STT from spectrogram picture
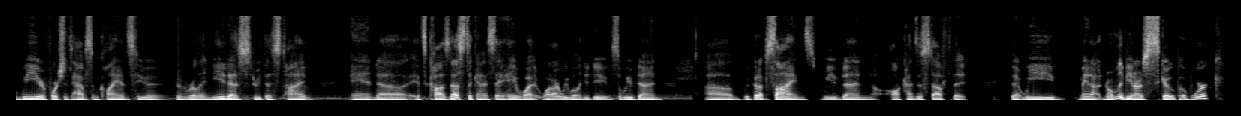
we are fortunate to have some clients who have really needed us through this time. And uh, it's caused us to kind of say hey what what are we willing to do? So we've done uh, we put up signs. We've done all kinds of stuff that that we may not normally be in our scope of work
